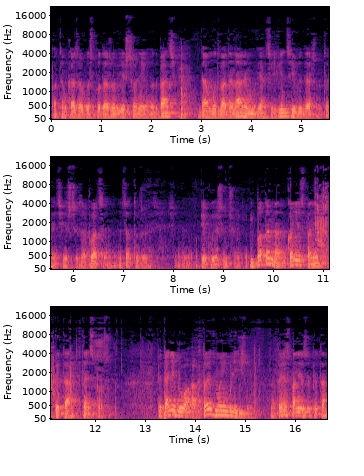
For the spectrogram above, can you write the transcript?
potem kazał gospodarzowi jeszcze o niego dbać, dał mu dwa denary, mówi, jak coś więcej wydasz, no to ja ci jeszcze zapłacę za to, że się opiekujesz tym człowiekiem. I potem na koniec Pan Jezus pyta w ten sposób. Pytanie było, a kto jest moim bliźnim? Natomiast Pan Jezus pyta,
